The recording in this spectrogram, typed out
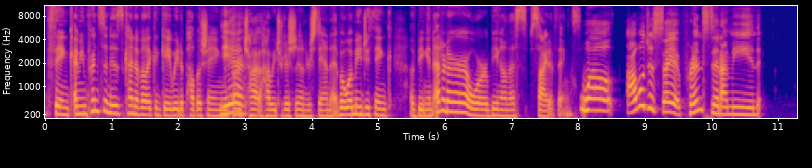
think? I mean, Princeton is kind of like a gateway to publishing, yeah. or how we traditionally understand it. But what made you think of being an editor or being on this side of things? Well, I will just say at Princeton, I mean,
